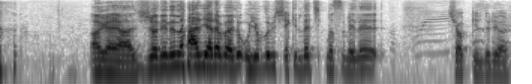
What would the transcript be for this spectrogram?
Aga ya, Johnny'nin her yere böyle uyumlu bir şekilde çıkması beni çok güldürüyor.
